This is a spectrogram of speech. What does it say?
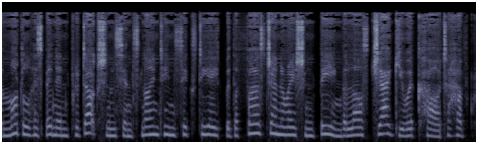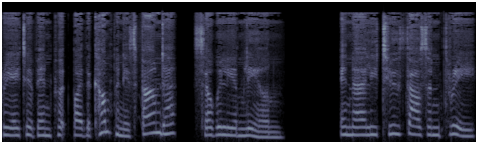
The model has been in production since 1968 with the first generation being the last Jaguar car to have creative input by the company's founder, Sir William Lyons. In early 2003,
